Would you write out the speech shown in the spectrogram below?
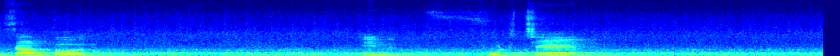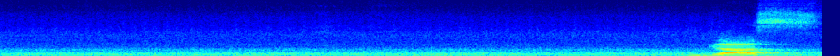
example, in food chain, grass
